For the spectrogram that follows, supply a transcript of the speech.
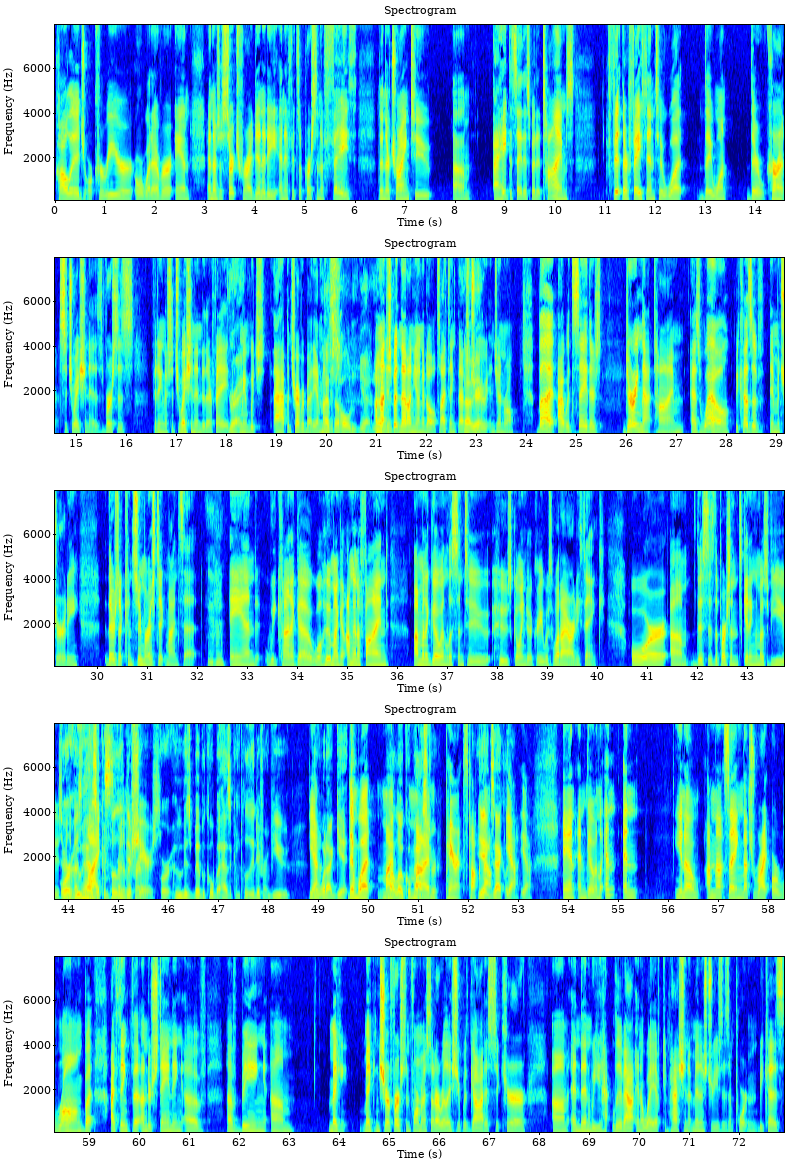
college or career or whatever and and there's a search for identity and if it's a person of faith then they're trying to um i hate to say this but at times fit their faith into what they want their current situation is versus fitting their situation into their faith i mean which happens for everybody i'm not That's just a whole. Yeah. I'm not just putting that on young adults. I think that's No, yeah. true in general. But I would say there's during that time as well, because of immaturity, there's a consumeristic mindset. Mm-hmm. And we kind of go, well, who am I going? I'm going to find, I'm going to go and listen to who's going to agree with what I already think. Or um, this is the person that's getting the most views or, Or who has a completely different, shares. or who is biblical but has a completely different view Yeah. than what I get. than what my, My local my pastor. parents talk Yeah, about. Yeah, exactly. Yeah, yeah, and and go and and and you know, I'm not saying that's right or wrong, but I think the understanding of of being um, making making sure first and foremost that our relationship with God is secure. Um, and then we ha- live out in a way of compassionate ministries is important because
